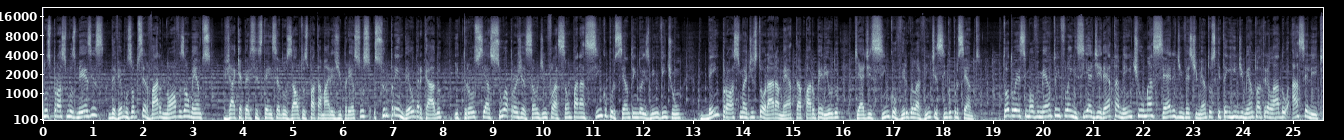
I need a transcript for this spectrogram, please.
Nos próximos meses, devemos observar novos aumentos, já que a persistência dos altos patamares de preços surpreendeu o mercado e trouxe a sua projeção de inflação para 5% em 2021, bem próxima de estourar a meta para o período, que é de 5,25%. Todo esse movimento influencia diretamente uma série de investimentos que têm rendimento atrelado à Selic,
